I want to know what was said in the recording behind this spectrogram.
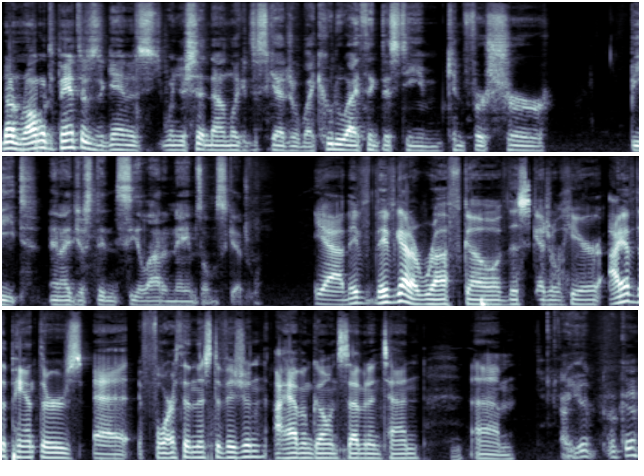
nothing wrong with the Panthers. Again, it's when you're sitting down looking at the schedule, like who do I think this team can for sure beat? And I just didn't see a lot of names on the schedule. Yeah, they've they've got a rough go of this schedule here. I have the Panthers at fourth in this division. I have them going seven and ten. Um, Are you okay?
